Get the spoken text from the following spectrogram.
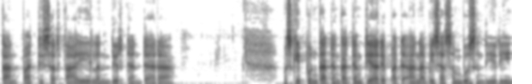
tanpa disertai lendir dan darah. Meskipun kadang-kadang diare pada anak bisa sembuh sendiri,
